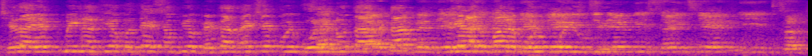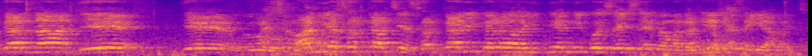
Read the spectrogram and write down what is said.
છેલ્લા એક મહિનાથી આ બધા સભ્યો ભેગા થાય છે કોઈ બોલી નતા જે- એ રાત બોલવું પડ્યું છે. ઇજનેરની સહી છે ઈ સરકારના જે જે માન્ય સરકાર છે સરકારી કર- ની કોઈ સહી સાહેબ નથી. સહી આવે છે.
